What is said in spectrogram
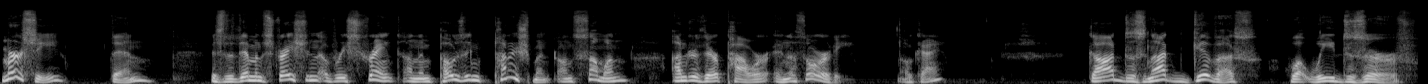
Mercy, then, is the demonstration of restraint on imposing punishment on someone under their power and authority. Okay? God does not give us what we deserve.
